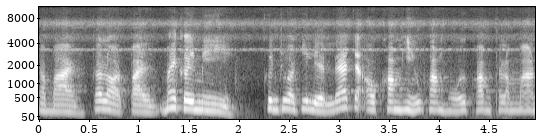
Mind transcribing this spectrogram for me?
สบายตลอดไปไม่เคยมี ขึ้นชั่วกิเลสแล้วจะเอาความหิวความโหยความทรมาน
